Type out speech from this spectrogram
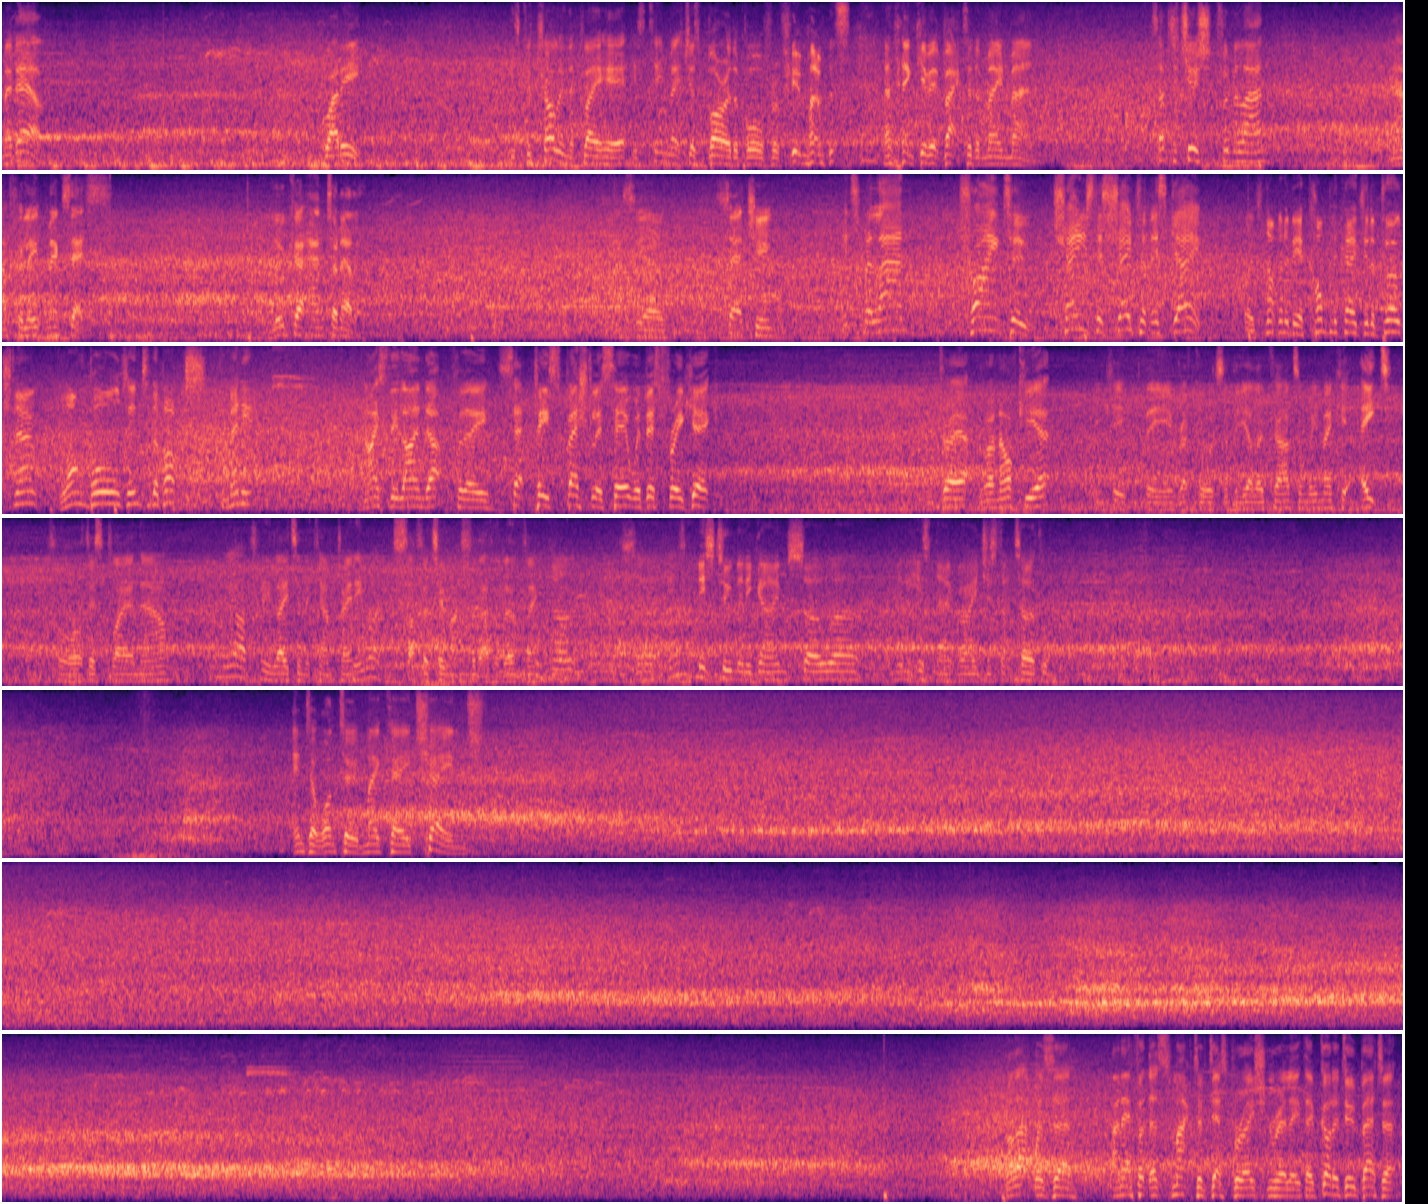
Medel. Guarin controlling the play here. His teammates just borrow the ball for a few moments and then give it back to the main man. Substitution for Milan. Now Philippe Mexes. Luca Antonelli. Massimo Secchi. It's Milan trying to change the shape of this game. Well, it's not going to be a complicated approach now. Long balls into the box for many Nicely lined up for the set-piece specialist here with this free kick. Andrea Ranocchia. We keep the records of the yellow cards and we make it eight for this player now. And we are pretty late in the campaign. He won't suffer too much for that, I don't think. No, uh, he's missed too many games, so uh, I mean, it isn't outrageous, that total. Inter want to make a change. Was uh, an effort that smacked of desperation, really. They've got to do better.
